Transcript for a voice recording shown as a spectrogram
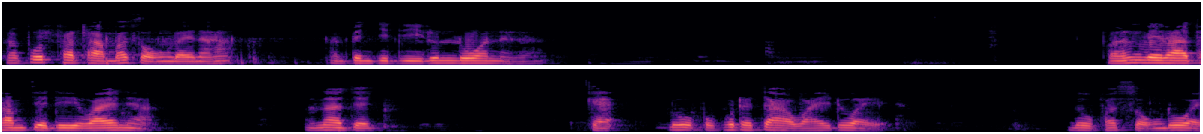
พระพุทธพระธรรมพระสงฆ์เลยนะฮะ มันเป็นเจดีย์ล้วนๆนะนะเพราะฉะนั้นเวลาทำเจดีย์ไว้เนี่ย มันน่าจะแกะรูปพระพุทธเจ้าไว้ด้วย รูปพระสงฆ์ด้วย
